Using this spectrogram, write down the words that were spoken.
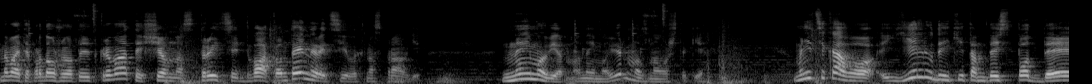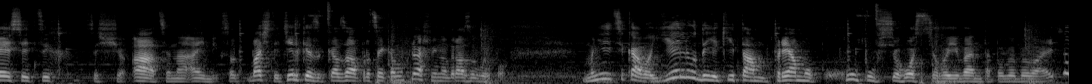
Давайте продовжувати відкривати. Ще в нас 32 контейнери цілих насправді. Неймовірно, неймовірно, знову ж таки. Мені цікаво, є люди, які там десь по 10 цих. Це що? А, це на IMX. От бачите, тільки сказав про цей камуфляж, він одразу випав. Мені цікаво, є люди, які там прямо купу всього з цього івента повибивають. Ну,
